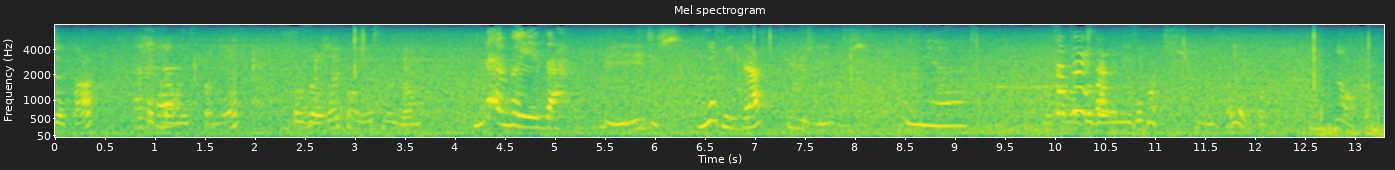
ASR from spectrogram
rzeka po prawej stronie. Poza rzeką jest mój dom. Nie wyjdę. Widzisz. Nie widzę. Widzisz mi. Nie. No to samego domu tak. nie zobaczysz. Jest daleko. No.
